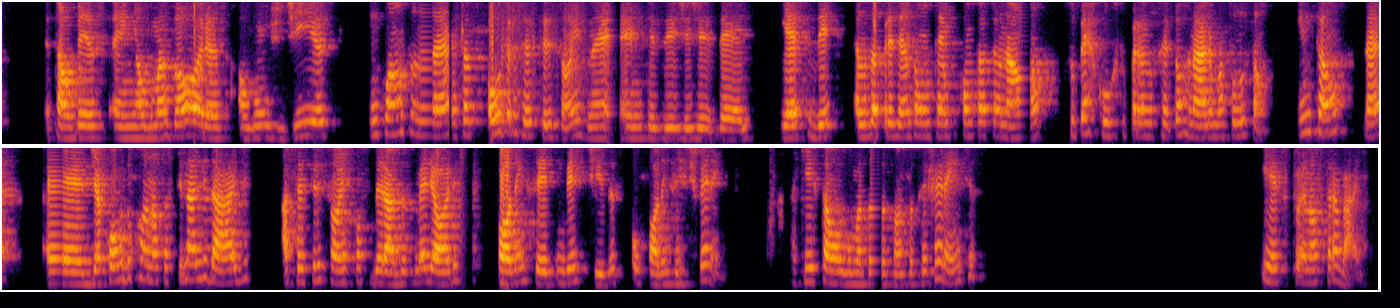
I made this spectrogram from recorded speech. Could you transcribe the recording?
talvez em algumas horas, alguns dias, enquanto né, essas outras restrições, né, MTZ, GGDL e SD, elas apresentam um tempo computacional super curto para nos retornar uma solução. Então, né, é, de acordo com a nossa finalidade, as restrições consideradas melhores podem ser invertidas ou podem ser diferentes. Aqui estão algumas das nossas referências. E esse foi o nosso trabalho.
